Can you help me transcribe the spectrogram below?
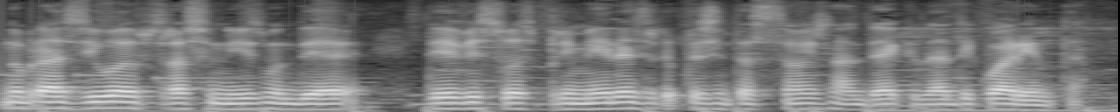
No Brasil, o abstracionismo teve suas primeiras representações na década de 40.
